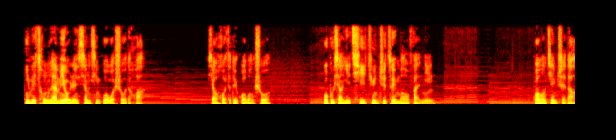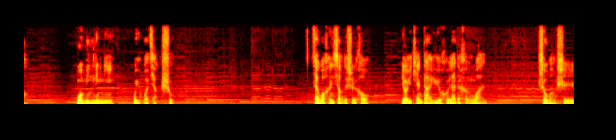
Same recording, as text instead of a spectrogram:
因为从来没有人相信过我说的话。小伙子对国王说：“我不想以欺君之罪冒犯您。”国王坚持道：“我命令你为我讲述。”在我很小的时候，有一天大鱼回来的很晚，收网时。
